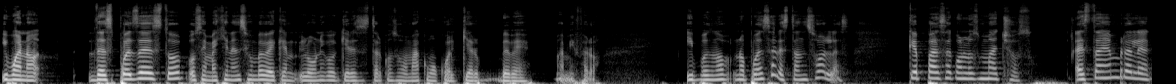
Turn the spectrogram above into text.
y bueno, Después de esto, o sea, imagínense un bebé que lo único que quiere es estar con su mamá como cualquier bebé mamífero. Y pues no, no pueden ser, están solas. ¿Qué pasa con los machos? A esta hembra le,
